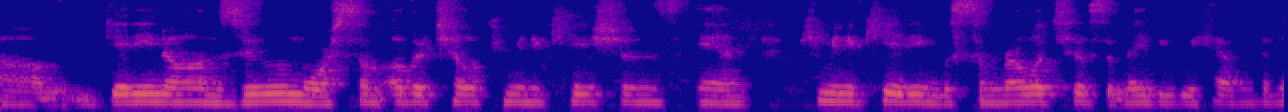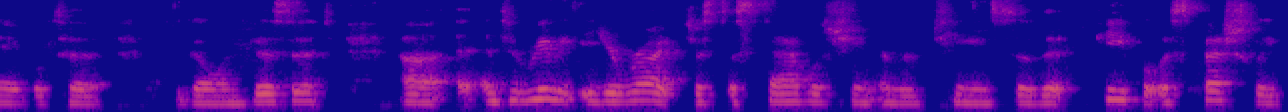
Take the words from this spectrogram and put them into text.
um, getting on Zoom or some other telecommunications and communicating with some relatives that maybe we haven't been able to to go and visit, uh, and to really, you're right, just establishing a routine so that people, especially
